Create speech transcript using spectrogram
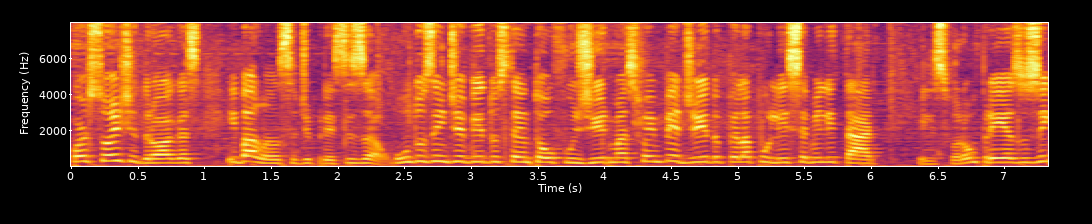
porções de drogas e balança de precisão. Um dos indivíduos tentou fugir, mas foi impedido pela Polícia Militar. Eles foram presos e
